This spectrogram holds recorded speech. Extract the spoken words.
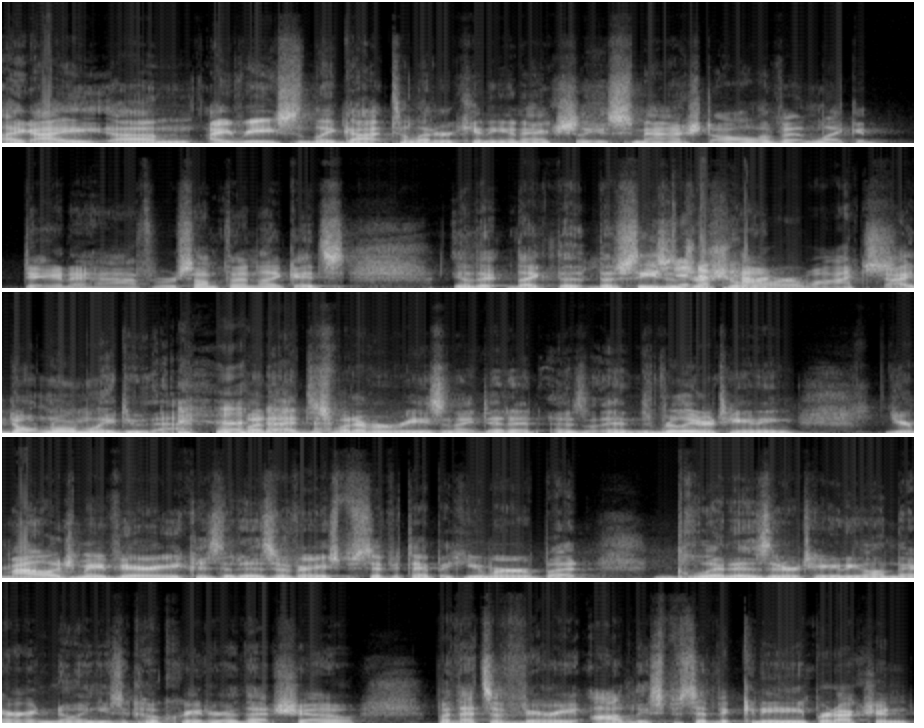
like I um I recently got to Letterkenny and actually smashed all of it in like a day and a half or something. Like it's you know like the the seasons are short. power watch. I don't normally do that, but I just whatever reason I did it. It was, it's really entertaining. Your mileage may vary because it is a very specific type of humor, but Glenn is entertaining on there, and knowing he's a co-creator of that show. But that's a very oddly specific Canadian production,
